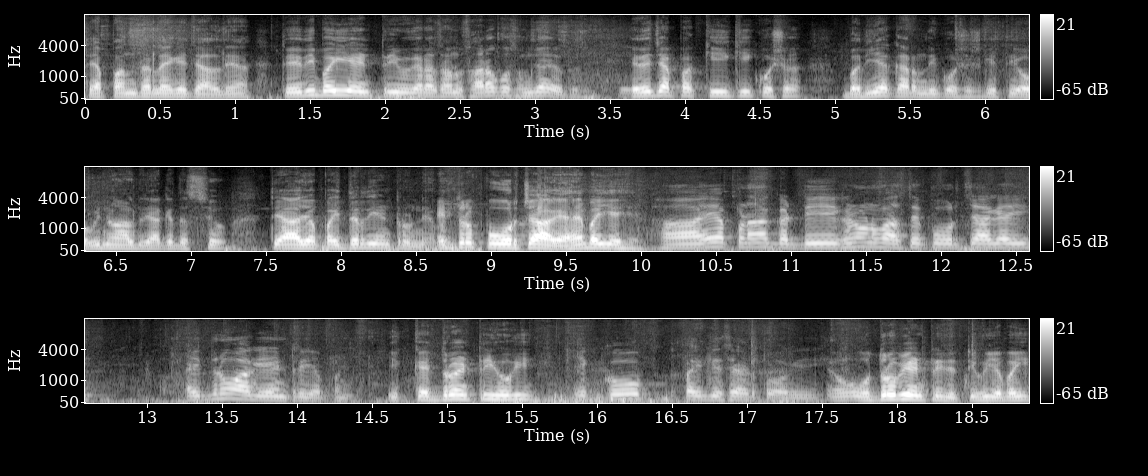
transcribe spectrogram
ਤੇ ਆਪਾਂ ਅੰਦਰ ਲੈ ਕੇ ਚੱਲਦੇ ਆਂ ਤੇ ਇਹਦੀ ਬਾਈ ਐਂਟਰੀ ਵਗੈਰਾ ਸਾਨੂੰ ਸਾਰਾ ਕੁਝ ਸਮਝਾਇਓ ਤੁਸੀਂ। ਇਹਦੇ 'ਚ ਆਪਾਂ ਕੀ ਕੀ ਕੁਝ ਵਧੀਆ ਕਰਨ ਦੀ ਕੋਸ਼ਿਸ਼ ਕੀਤੀ ਉਹ ਵੀ ਨਾਲ ਜਾ ਕੇ ਦੱਸਿਓ। ਤੇ ਆਜੋ ਆਪਾਂ ਇੱਧਰ ਦੀ ਐਂਟਰ ਹੁੰਨੇ ਆ ਇੱਧਰੋਂ ਪੋਰਚ ਆ ਗਿਆ ਹੈ ਬਾਈ ਇਹ। ਹਾਂ ਇਹ ਆਪਣਾ ਗੱਡੀ ਖੜਾਉਣ ਵਾਸਤੇ ਪੋਰਚ ਆ ਗਿਆ ਜੀ। ਇਧਰੋਂ ਆ ਗਈ ਐਂਟਰੀ ਆਪਣੀ। ਇੱਕ ਇੱਧਰੋਂ ਐਂਟਰੀ ਹੋ ਗਈ। ਇੱਕ ਉਹ ਪਹਿਲੀ ਸਾਈਡ ਤੋਂ ਆ ਗਈ। ਉਧਰੋਂ ਵੀ ਐਂਟਰੀ ਦਿੱਤੀ ਹੋਈ ਹੈ ਬਾਈ।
